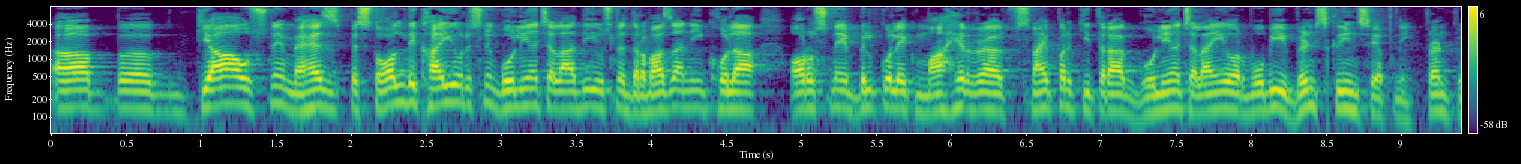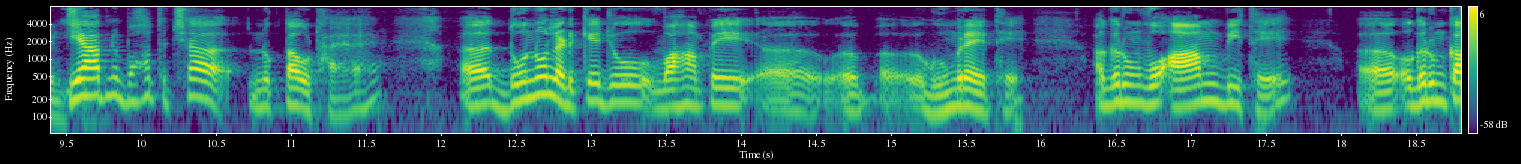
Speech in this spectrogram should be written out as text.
क्या उसने महज पिस्तौल दिखाई और उसने गोलियाँ चला दी? उसने दरवाज़ा नहीं खोला और उसने बिल्कुल एक माहिर स्नाइपर की तरह गोलियाँ चलाई और वो भी विंड स्क्रीन से अपनी फ्रंट विंड ये आपने बहुत अच्छा नुकता उठाया है। दोनों लड़के जो वहाँ पे घूम रहे थे अगर उन वो आम भी थे अगर उनका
